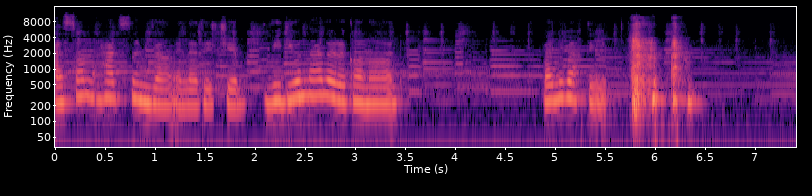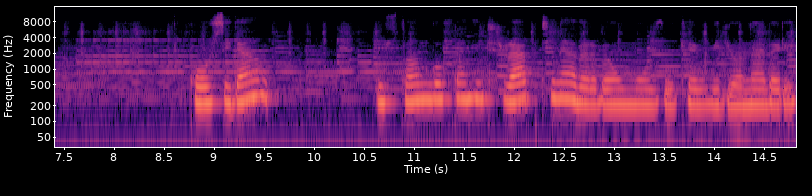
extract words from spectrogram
اصلا حدس نمی‌زنم علتش چیه. ویدیو نداره کانال. ولی وقتی پرسیدم دوستان گفتن هیچ ربطی نداره به اون موضوع که ویدیو نداری.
